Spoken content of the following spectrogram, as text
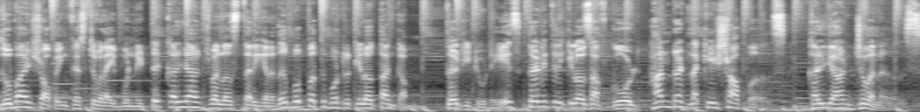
Dubai shopping ஃபெஸ்டிவலை முன்னிட்டு Kalyan jewellers தருகிறது முப்பத்தி மூன்று kilo Thangam. Thirty two days thirty three kilos of gold hundred lucky shoppers Kalyan jewellers.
